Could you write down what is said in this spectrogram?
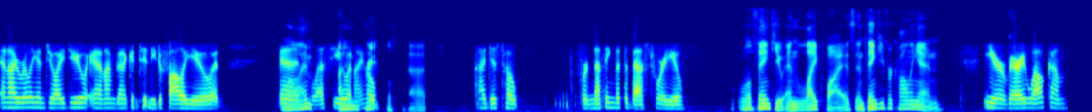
and I really enjoyed you, and I'm going to continue to follow you and and I'm- bless you, I'm and I hope that. I just hope for nothing but the best for you. Well, thank you, and likewise, and thank you for calling in. You're very welcome.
